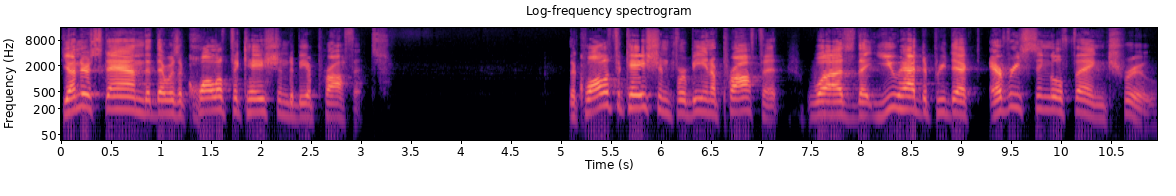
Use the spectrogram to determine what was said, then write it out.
You understand that there was a qualification to be a prophet. The qualification for being a prophet was that you had to predict every single thing true.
